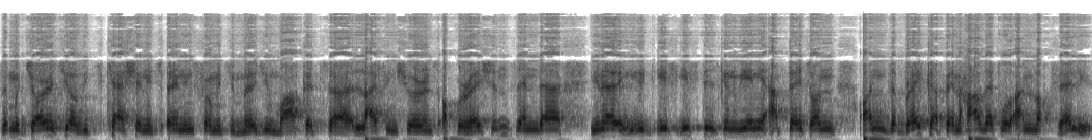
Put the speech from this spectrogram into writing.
the majority of its cash and its earnings from its emerging market uh, life insurance operations, and uh, you know, if, if there's going to be any updates on on the breakup and how that will unlock value.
